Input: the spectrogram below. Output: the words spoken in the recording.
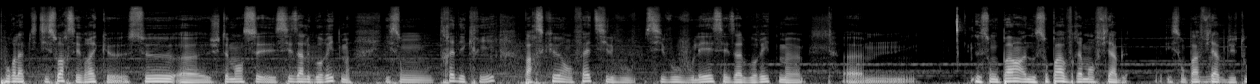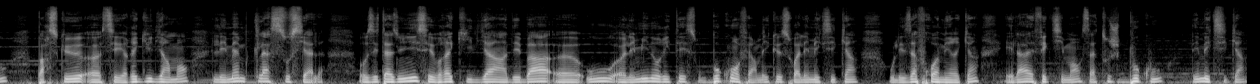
Pour la petite histoire, c'est vrai que ce, justement, ces, ces algorithmes, ils sont très décriés parce que, en fait, si vous, si vous voulez, ces algorithmes euh, ne, sont pas, ne sont pas vraiment fiables. Ils sont pas fiables du tout parce que euh, c'est régulièrement les mêmes classes sociales. Aux États-Unis, c'est vrai qu'il y a un débat euh, où euh, les minorités sont beaucoup enfermées, que ce soit les Mexicains ou les Afro-Américains. Et là, effectivement, ça touche beaucoup les Mexicains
